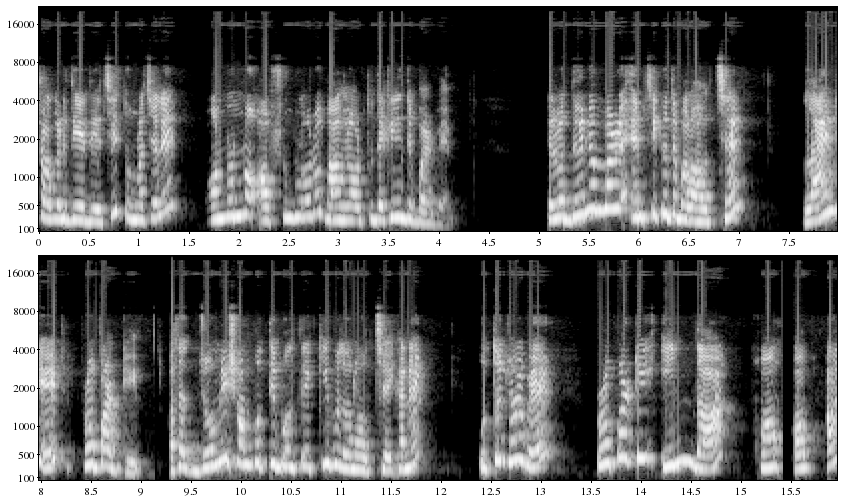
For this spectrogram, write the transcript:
সহকারে দিয়ে দিয়েছি, তোমরা চাইলে অন্যান্য অপশন অপশনগুলোরও বাংলা অর্থ দেখে নিতে পারবে। এবার দুই নম্বর এমসিকিউতে বলা হচ্ছে ল্যান্ডেড প্রপার্টি অর্থাৎ জমি সম্পত্তি বলতে কি বোঝানো হচ্ছে এখানে? উত্তরটি হবে property in the form of a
